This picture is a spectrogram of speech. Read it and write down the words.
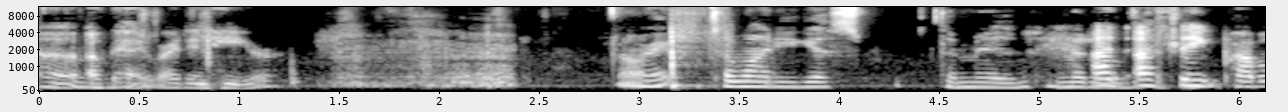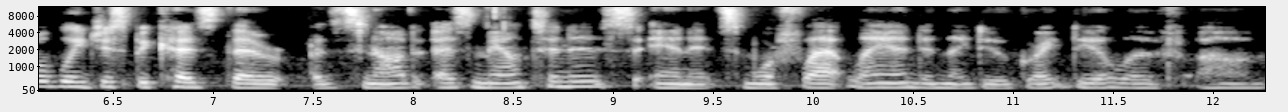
Uh, okay, right in here. All right. So why do you guess the mid middle? I, of the I country? think probably just because they're it's not as mountainous and it's more flat land, and they do a great deal of um,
